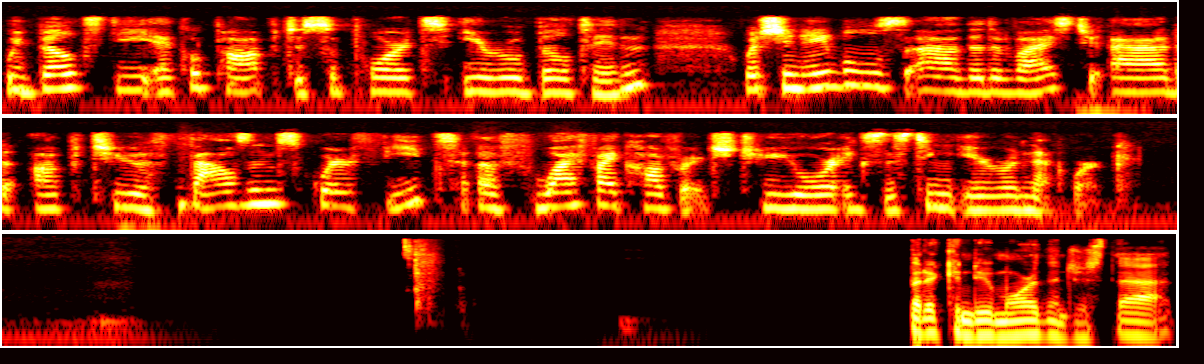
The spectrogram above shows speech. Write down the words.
we built the Echo Pop to support Eero built-in, which enables uh, the device to add up to a thousand square feet of Wi-Fi coverage to your existing Eero network. But it can do more than just that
